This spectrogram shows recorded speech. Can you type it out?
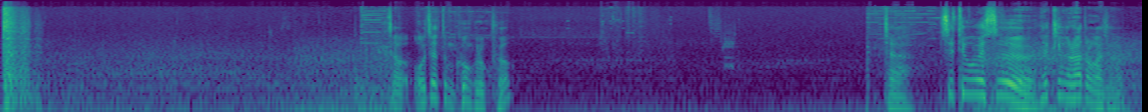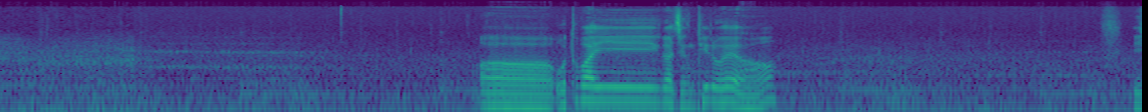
자, 어쨌든 그건 그렇고요. 자, CTOS 해킹을 하도록 하죠. 어, 오토바이가 지금 필요해요. 이,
